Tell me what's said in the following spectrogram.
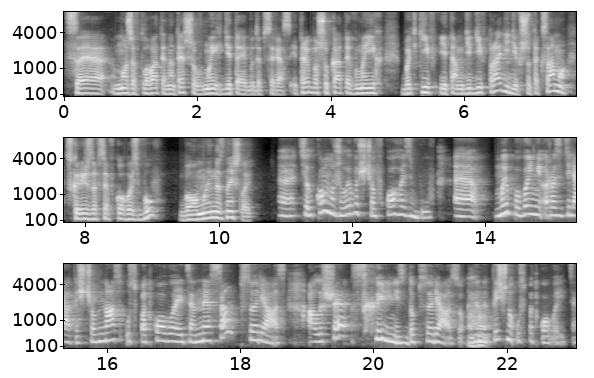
це може впливати на те, що в моїх дітей буде псоріаз. І треба шукати в моїх батьків і там дідів, прадідів, що так само, скоріш за все, в когось був, бо ми не знайшли. Е, Цілком можливо, що в когось був. Е, Ми повинні розділяти, що в нас успадковується не сам псоріаз, а лише схильність до псоріазу Ага. генетично успадковується.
